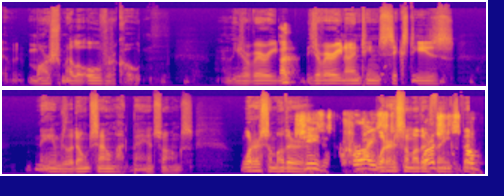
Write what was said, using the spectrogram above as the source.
and marshmallow overcoat. And these are very But- these are very 1960s names that don't sound like band songs. What are some other Jesus Christ! What are some Why other don't you things just that go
